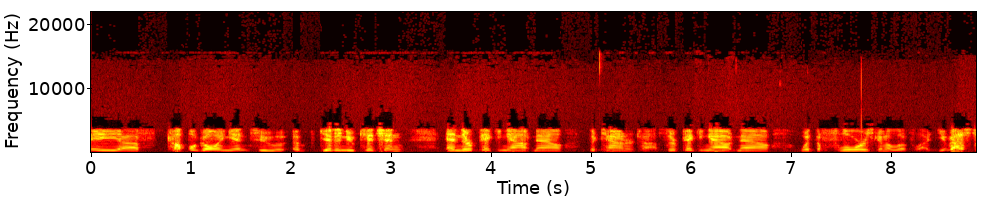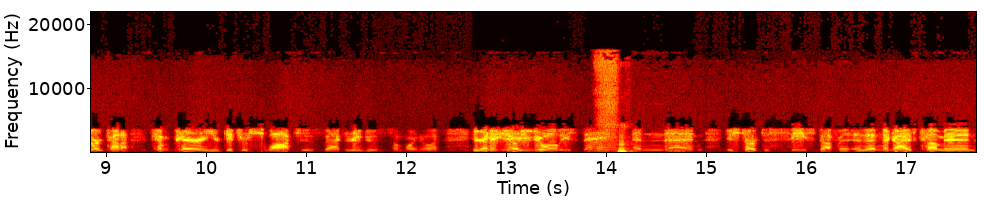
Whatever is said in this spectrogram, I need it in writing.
a uh, couple going into a, get a new kitchen, and they're picking out now the countertops. They're picking out now what the floor is going to look like. You got to start kind of comparing. You get your swatches, Zach. You're going to do this at some point in your life. You're going to, you know, you do all these things, and then you start to see stuff, and, and then the guys come in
